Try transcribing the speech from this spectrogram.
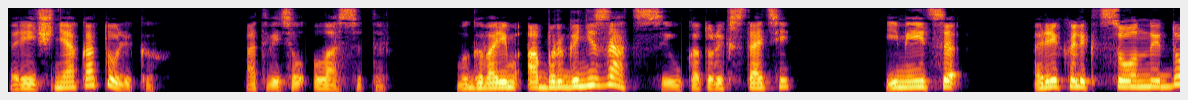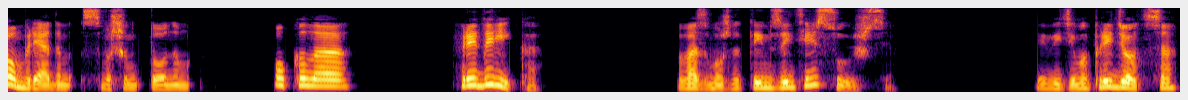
Речь не о католиках, — ответил Лассетер. Мы говорим об организации, у которой, кстати, имеется реколлекционный дом рядом с Вашингтоном, около Фредерика. Возможно, ты им заинтересуешься. Видимо, придется,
